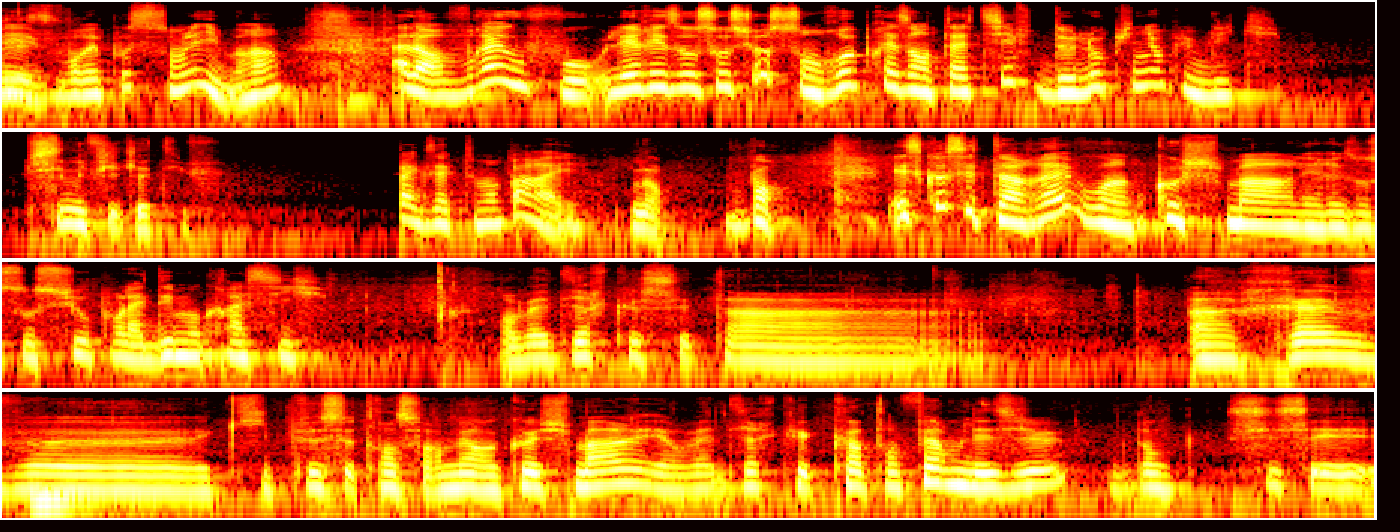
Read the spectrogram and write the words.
Et vos réponses sont libres. Hein. Alors, vrai ou faux, les réseaux sociaux sont représentatifs de l'opinion publique? Significatif. Pas exactement pareil. Non. Bon. Est-ce que c'est un rêve ou un cauchemar, les réseaux sociaux, pour la démocratie? On va dire que c'est un, un rêve euh, qui peut se transformer en cauchemar et on va dire que quand on ferme les yeux, donc si c'est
